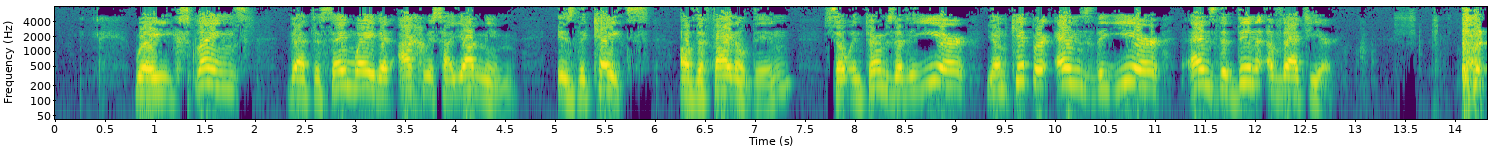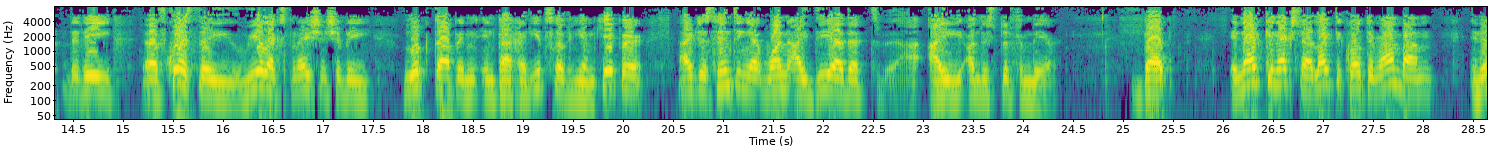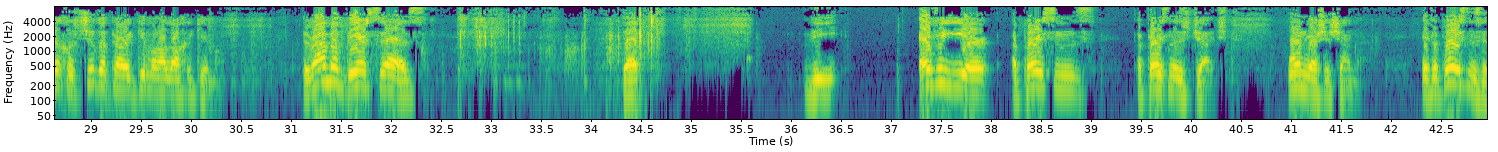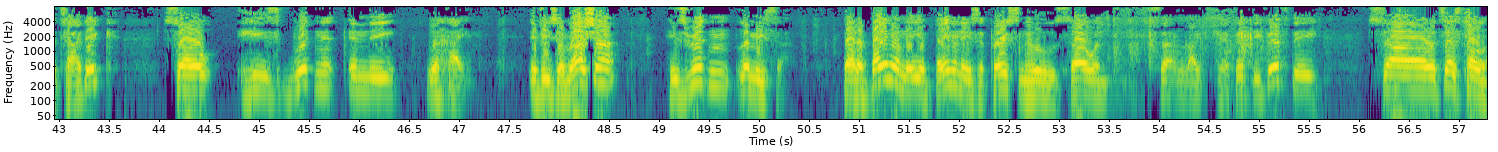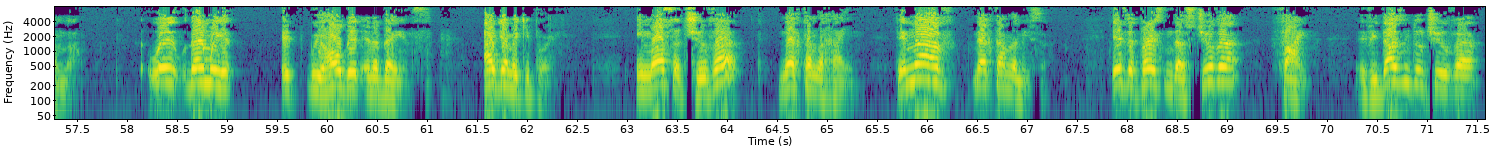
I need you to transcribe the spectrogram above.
where he explains that the same way that Achris Hayamim is the Kates of the final din, so in terms of the year, Yom Kippur ends the year, ends the din of that year. the, of course, the real explanation should be looked up in, in Pachad Yitzchak and Yom Kippur. I'm just hinting at one idea that I understood from there. But in that connection, I'd like to quote the Rambam in Hilchos Shuva Perek Gimel Halacha Gimel. The Rambam there says that the every year a person's a person is judged on Rosh Hashanah. If a person is a tzaddik, so he's written it in the L'chaim. If he's a Rasha, he's written Lemisa. But a Benoni, a Benoni is a person who's so and so, like uh, 50-50, so it says Tolam we, Then we it, we hold it in abeyance. Ad Yom. Imasa tshuva, nechtam l'chaim. V'imnav, nechtam lemisa. If the person does tshuva, fine. If he doesn't do tshuva,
